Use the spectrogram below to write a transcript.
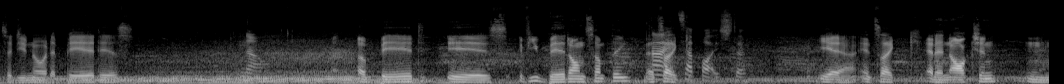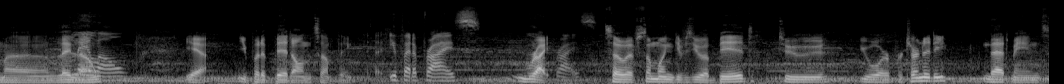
So do you know what a bid is? No. A bid is if you bid on something, that's ah, like it's aposta. yeah, it's like at an auction. mm, uh, leilão. Leilão. Yeah, you put a bid on something. You put a price. Right. Price. So if someone gives you a bid to your fraternity, that means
